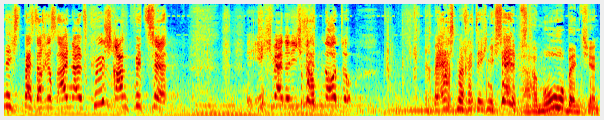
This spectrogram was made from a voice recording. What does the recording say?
nichts Besseres ein als Kühlschrankwitze. Ich werde dich retten, Otto. Aber erstmal rette ich mich selbst. Herr Mohobändchen,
